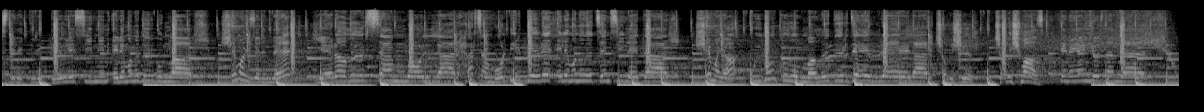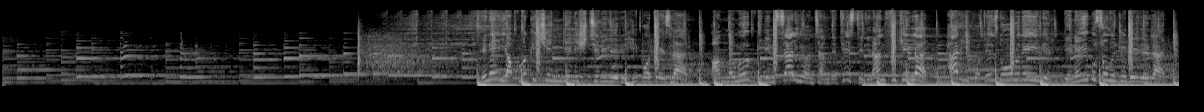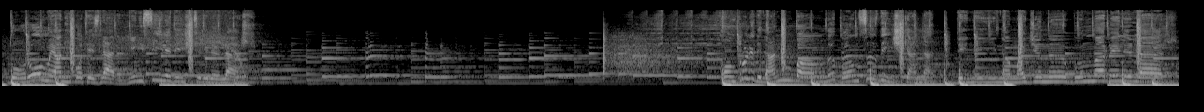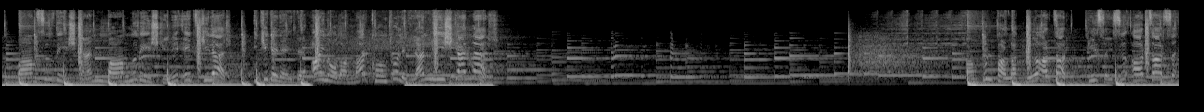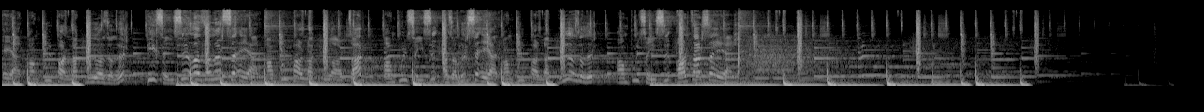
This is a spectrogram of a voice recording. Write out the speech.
Basit elektrik devresinin elemanıdır bunlar. Şema üzerinde yer alır semboller. Her sembol bir devre elemanını temsil eder. Şemaya uygun kurulmalıdır devreler. Çalışır, çalışmaz, deneyen gözlemler Deney yapmak için geliştirilir hipotezler yöntemde test edilen fikirler. Her hipotez doğru değildir. Deney bu sonucu belirler. Doğru olmayan hipotezler yenisiyle değiştirilirler. Kontrol edilen bağımlı bağımsız değişkenler. Deneyin amacını bunlar belirler kontrol edilen değişkenler Ampul parlaklığı artar. Pil sayısı artarsa eğer ampul parlaklığı azalır. Pil sayısı azalırsa eğer ampul parlaklığı artar. Ampul sayısı azalırsa eğer ampul parlaklığı azalır. Ampul sayısı artarsa eğer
